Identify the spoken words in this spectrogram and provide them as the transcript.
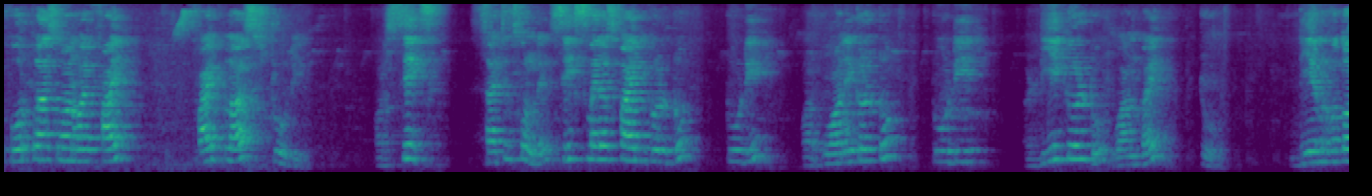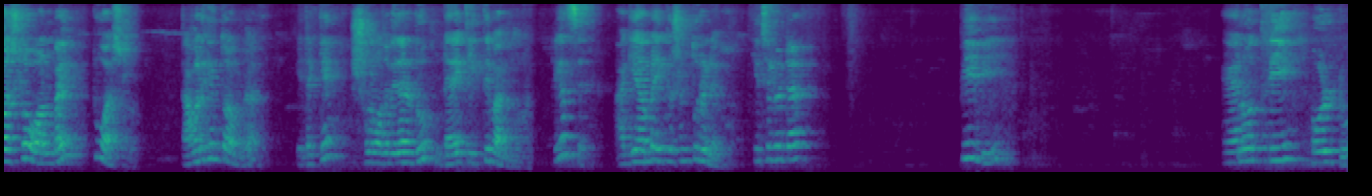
four plus one হয় five five plus two D और सिक्स সার্চেস করলে six minus five equal to two D और one equal to two D D equal to one by two D এর মান কত আসলো ওয়ান বাই টু আসলো তাহলে কিন্তু আমরা এটাকে সমতাবিধানের রূপ ডাইরেক্ট লিখতে পারবো না ঠিক আছে আগে আমরা ইকুয়েশন তুলে নেব কি ছিল এটা পিবি NO three whole two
